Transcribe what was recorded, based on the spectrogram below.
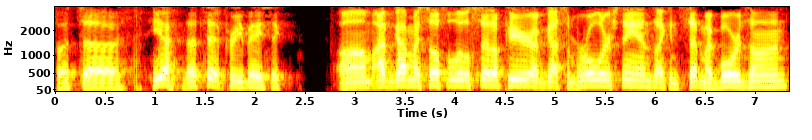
But uh, yeah, that's it. Pretty basic. Um, I've got myself a little setup here. I've got some roller stands I can set my boards on,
